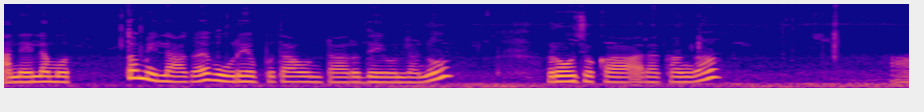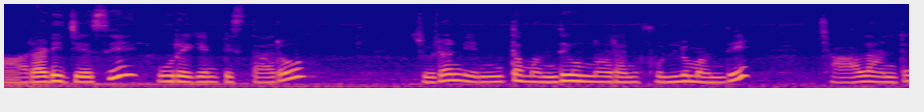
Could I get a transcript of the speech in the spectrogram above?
ఆ నెల మొత్తం ఇలాగ ఊరేపుతూ ఉంటారు దేవుళ్ళను. రోజు ఒక రకంగా రెడీ చేసి ఊరేగింపిస్తారు చూడండి ఎంతమంది ఉన్నారని ఫుల్ మంది. చాలా అంటే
